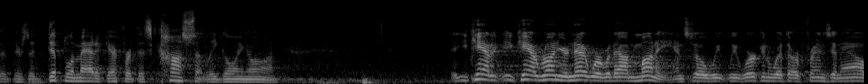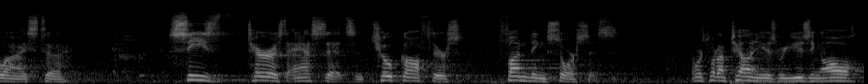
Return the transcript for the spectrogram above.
A, there's a diplomatic effort that's constantly going on. You can't, you can't run your network without money, and so we, we're working with our friends and allies to seize terrorist assets and choke off their funding sources. In other words, what I'm telling you is we're using all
